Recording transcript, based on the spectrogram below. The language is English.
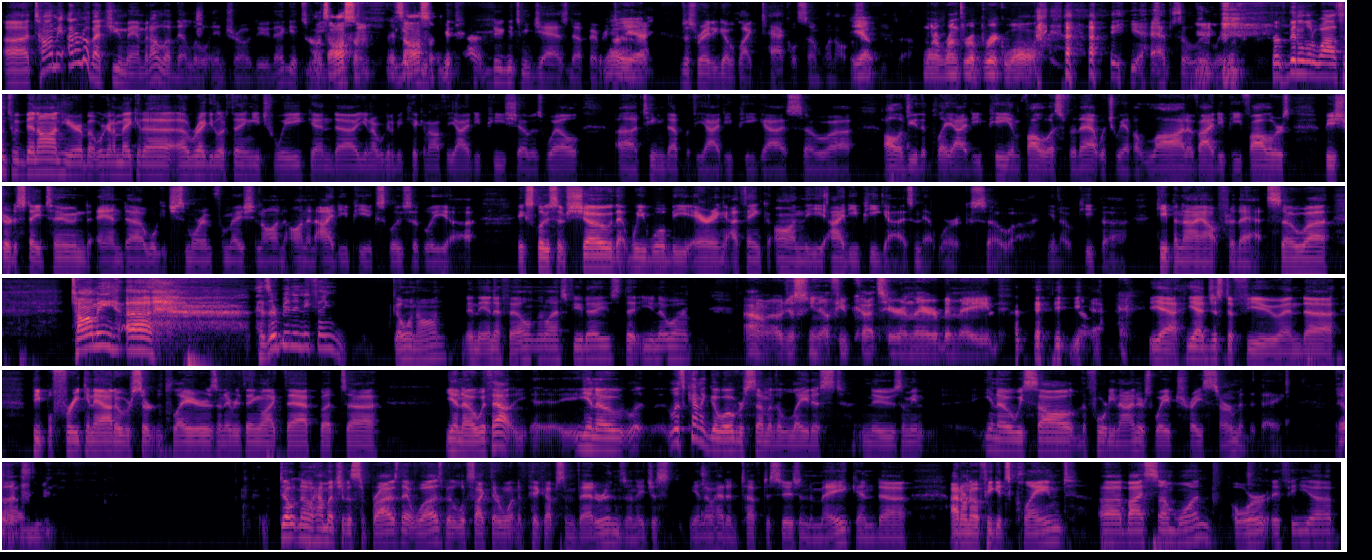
Uh, Tommy, I don't know about you, man, but I love that little intro, dude. That gets oh, me. It's awesome. It's awesome. Me, uh, dude gets me jazzed up every oh, time. yeah. Just ready to go like tackle someone. All yep. Want to run through a brick wall. yeah, absolutely. so it's been a little while since we've been on here, but we're going to make it a, a, regular thing each week. And, uh, you know, we're going to be kicking off the IDP show as well, uh, teamed up with the IDP guys. So, uh, all of you that play IDP and follow us for that, which we have a lot of IDP followers, be sure to stay tuned and uh, we'll get you some more information on, on an IDP exclusively uh, exclusive show that we will be airing, I think, on the IDP guys network. So, uh, you know, keep keep an eye out for that. So, uh, Tommy, uh, has there been anything going on in the NFL in the last few days that you know of? I don't know, just you know, a few cuts here and there have been made. yeah, yeah, yeah, just a few, and uh, people freaking out over certain players and everything like that. But uh, you know, without you know, let's kind of go over some of the latest news. I mean, you know, we saw the 49ers waive Trey Sermon today. Um, don't know how much of a surprise that was, but it looks like they're wanting to pick up some veterans, and they just you know had a tough decision to make. And uh, I don't know if he gets claimed uh, by someone or if he uh,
